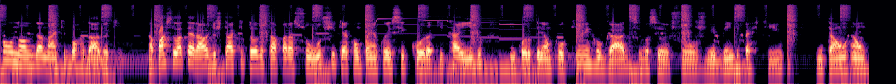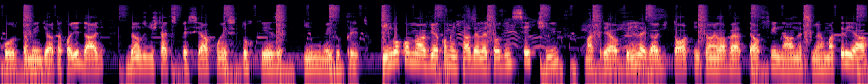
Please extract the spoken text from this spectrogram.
com o nome da Nike bordado aqui. Na parte lateral, destaque todo está para a Sushi, que acompanha com esse couro aqui caído, um couro que ele é um pouquinho enrugado, se você for ver bem de pertinho. Então é um couro também de alta qualidade, dando destaque especial com esse turquesa aqui no meio do preto. Língua, como eu havia comentado, ela é toda em cetim, material bem legal de toque, então ela vai até o final nesse mesmo material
